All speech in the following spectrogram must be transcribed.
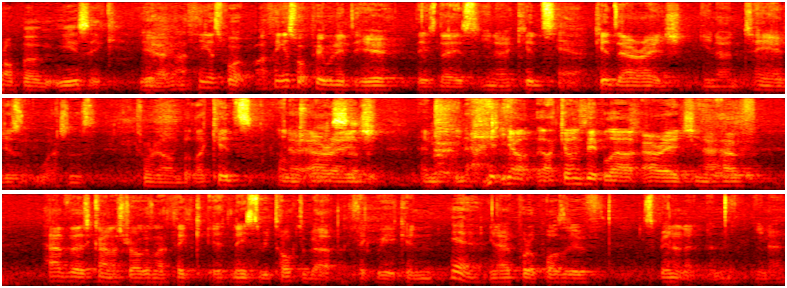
proper music. Yeah, know? I think it's what I think it's what people need to hear these days. You know, kids, Yeah. kids our age, you know, teenagers, Weston's 21, but like kids, you know, our age, and you know, you know, like young people our, our age, you know, have have those kind of struggles, and I think it needs to be talked about. I think we can, Yeah. you know, put a positive spin on it, and you know,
